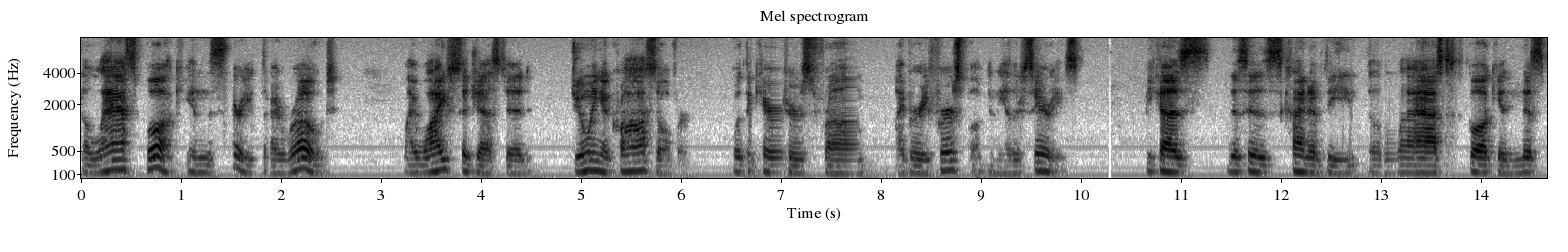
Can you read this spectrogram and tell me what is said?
the last book in the series that I wrote, my wife suggested doing a crossover with the characters from my very first book in the other series, because this is kind of the, the last book in this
